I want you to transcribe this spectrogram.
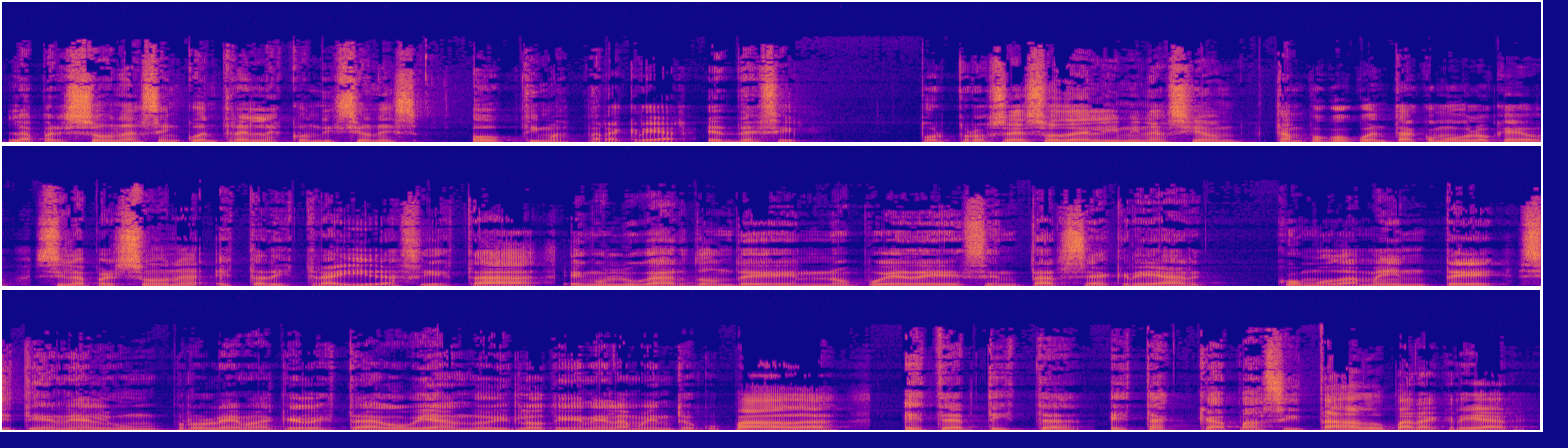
la persona se encuentra en las condiciones óptimas para crear, es decir, por proceso de eliminación tampoco cuenta como bloqueo si la persona está distraída, si está en un lugar donde no puede sentarse a crear cómodamente, si tiene algún problema que le está agobiando y lo tiene la mente ocupada. Este artista está capacitado para crear,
